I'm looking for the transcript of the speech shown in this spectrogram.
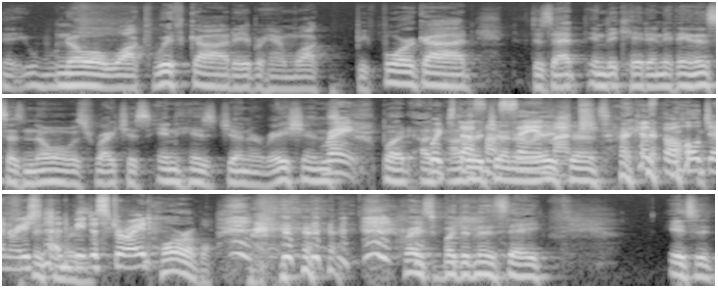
Noah walked with God, Abraham walked before God. Does that indicate anything? And then says Noah was righteous in his generations, Right. But Which that's other not saying much, generations, I 'cause the whole generation had to be destroyed. Horrible, right? so, but then they say, is it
